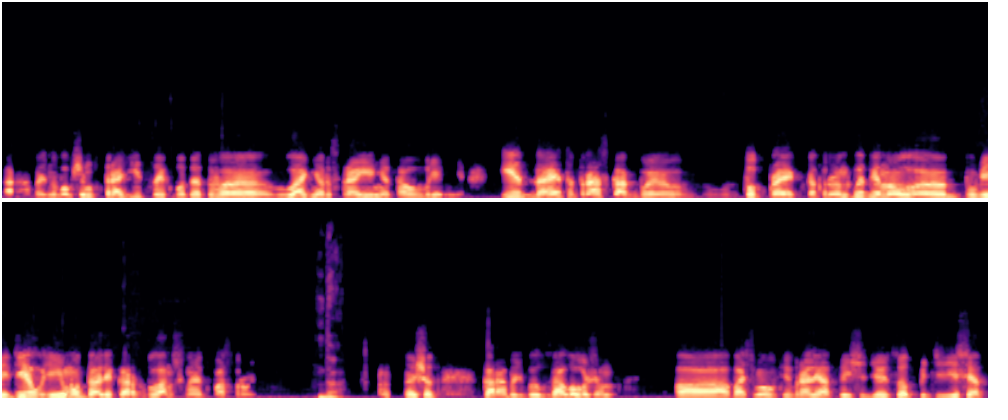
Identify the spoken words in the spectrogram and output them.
корабль, ну, в общем, в традициях вот этого лайнеростроения того времени. И на этот раз как бы тот проект, который он выдвинул, э, победил, и ему дали карт-бланш на эту постройку. Да. Значит, корабль был заложен 8 э, февраля 1950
